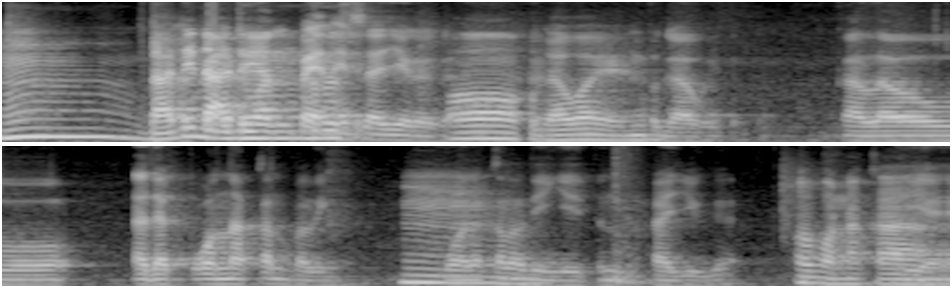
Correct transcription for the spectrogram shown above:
Hmm, berarti Kakak tidak ada yang PNS terus- aja kakak Oh, pegawai. ya. pegawai kalau ada ponakan paling Hmm. ponakan ada yang jadi tentara juga Oh, ponakan. Iya,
